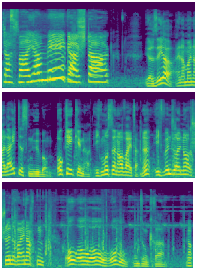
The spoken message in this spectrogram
Das war ja mega stark. Ja, sehr. Einer meiner leichtesten Übungen. Okay, Kinder, ich muss dann auch weiter, ne? Ich wünsche euch noch schöne Weihnachten. Oh, oh, oh, oh und so ein Kram. Ja,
